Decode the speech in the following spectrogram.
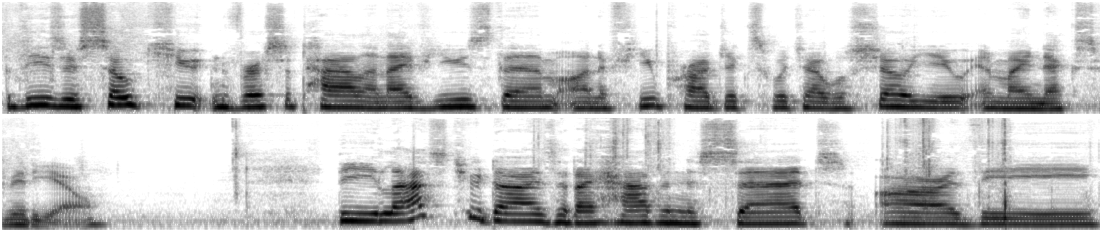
But these are so cute and versatile, and I've used them on a few projects, which I will show you in my next video. The last two dies that I have in the set are the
